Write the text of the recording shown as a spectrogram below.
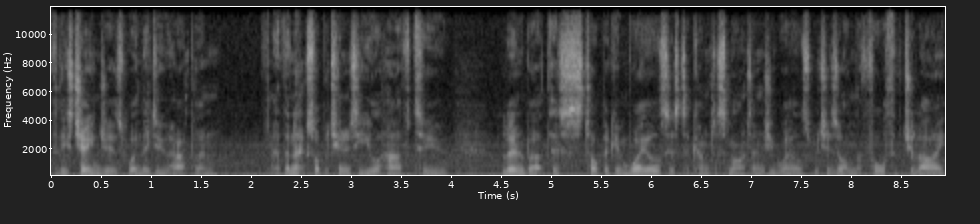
for these changes when they do happen. Uh, the next opportunity you'll have to learn about this topic in Wales is to come to Smart Energy Wales which is on the 4th of July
